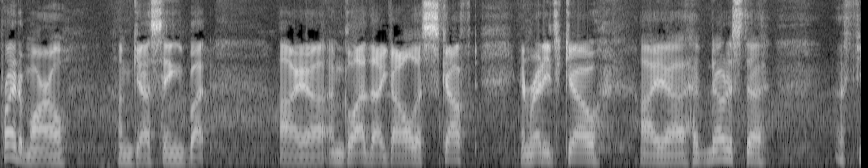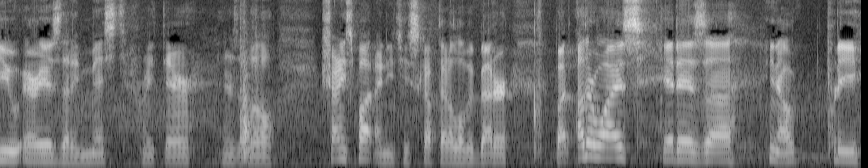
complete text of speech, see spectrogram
probably tomorrow I'm guessing but I uh, I'm glad that I got all this scuffed and ready to go. I uh, have noticed a, a few areas that I missed right there. There's a little shiny spot. I need to scuff that a little bit better. But otherwise it is uh, you know, pretty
